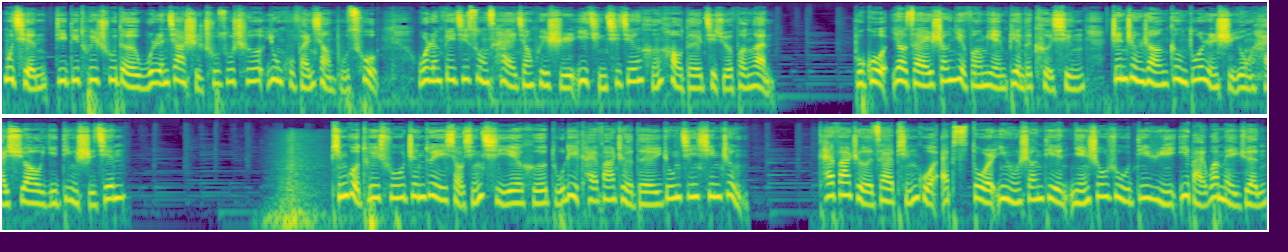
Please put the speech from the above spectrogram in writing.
目前滴滴推出的无人驾驶出租车用户反响不错，无人飞机送菜将会是疫情期间很好的解决方案。不过，要在商业方面变得可行，真正让更多人使用，还需要一定时间。苹果推出针对小型企业和独立开发者的佣金新政，开发者在苹果 App Store 应用商店年收入低于一百万美元，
